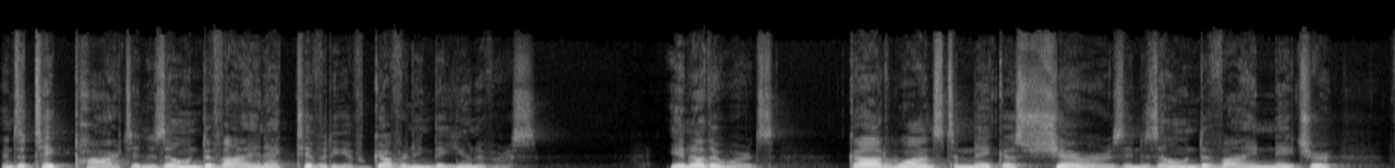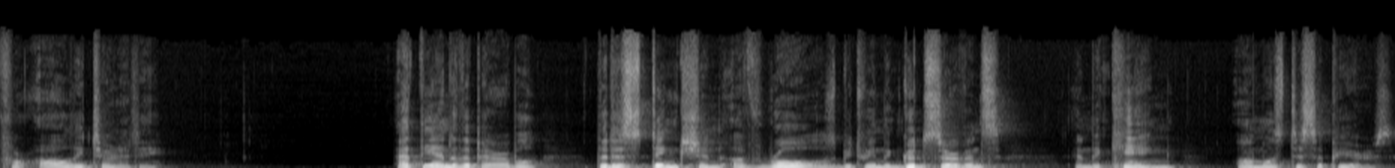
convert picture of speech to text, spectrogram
and to take part in his own divine activity of governing the universe. In other words, God wants to make us sharers in his own divine nature for all eternity. At the end of the parable, the distinction of roles between the good servants and the king almost disappears.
